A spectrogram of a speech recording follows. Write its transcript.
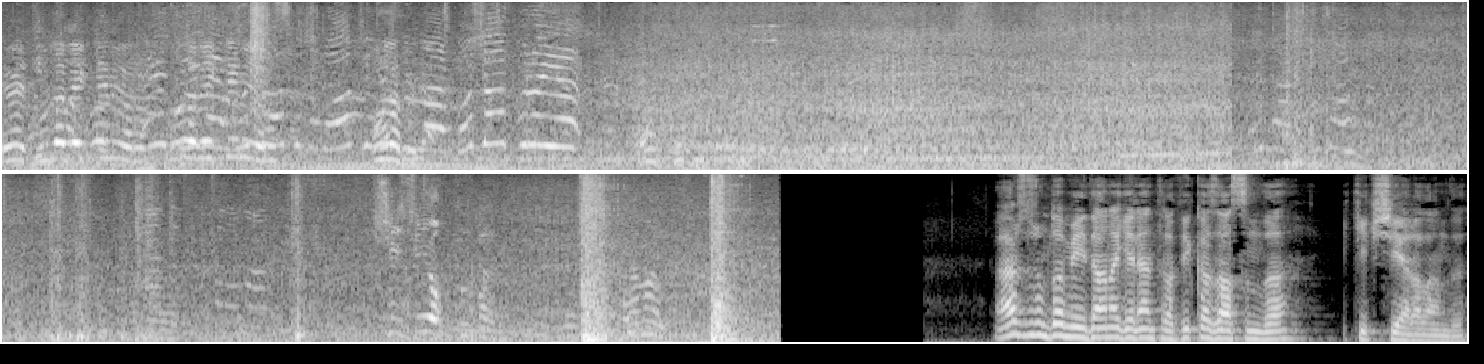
Evet burada beklemiyorum. Burada beklemiyoruz. Burada Burada Boşalt burayı. Yok burada. Erzurum'da meydana gelen trafik kazasında iki kişi yaralandı.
